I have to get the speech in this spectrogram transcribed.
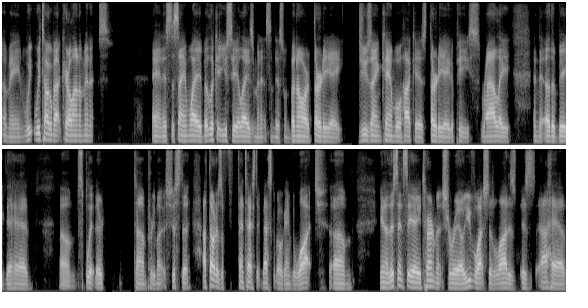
I mean, we, we talk about Carolina minutes, and it's the same way, but look at UCLA's minutes in this one. Bernard, 38. Juzang Campbell, Jaquez, 38 apiece. Riley and the other big they had um, split their time pretty much. Just a, I thought it was a fantastic basketball game to watch. Um, you know, this NCAA tournament, Sherelle, you've watched it a lot as, as I have.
